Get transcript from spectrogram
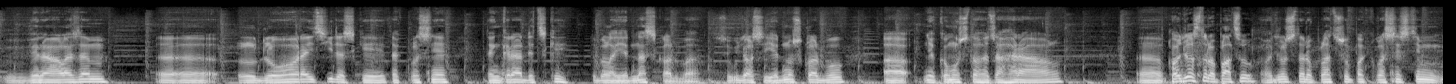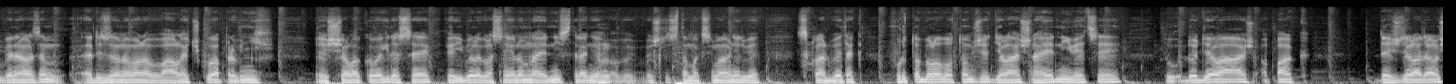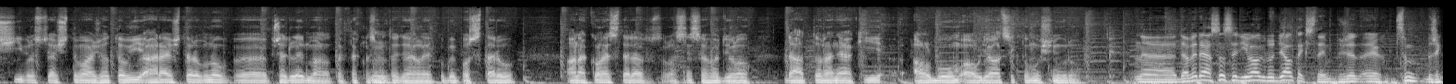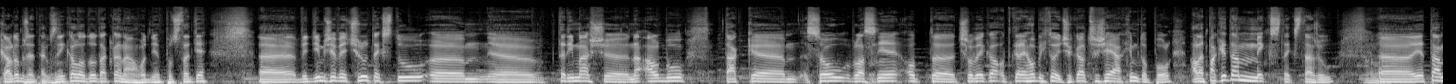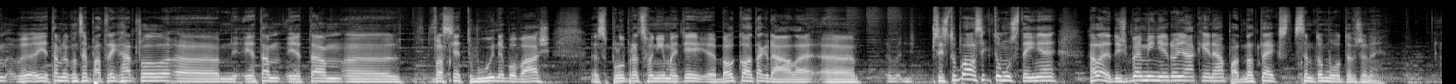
vynálezem eh, dlouhohrající desky, tak vlastně tenkrát vždycky to byla jedna skladba. Si udělal si jednu skladbu a někomu z toho zahrál, Hodil jsi to do placu? hodil jsi to do placu, pak vlastně s tím vynálezem Edisonovala válečku a prvních eh, šelakových desek, který byly vlastně jenom na jedné straně hmm. a vy- vyšly tam maximálně dvě skladby, tak furt to bylo o tom, že děláš na jedné věci, tu doděláš a pak jdeš dělat další, prostě až to máš hotový a hraješ to rovnou eh, před lidma, no tak takhle jsme to dělali jakoby po staru a nakonec teda vlastně se hodilo dát to na nějaký album a udělat si k tomu šňůru. Eh, Davide, já jsem se díval, kdo dělal texty, že jak jsem říkal dobře, tak vznikalo to takhle náhodně v podstatě. Eh, vidím, že většinu textů, eh, eh, který máš na albu, tak jsou vlastně od člověka, od kterého bych to i čekal, což je Jáchym Topol, ale pak je tam mix textařů. Je, tam, je tam dokonce Patrik Hartl, je tam, je tam vlastně tvůj nebo váš spolupracovník Matěj Belko a tak dále. Přistupoval si k tomu stejně, hele, když bude mít někdo nějaký nápad na text, jsem tomu otevřený.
